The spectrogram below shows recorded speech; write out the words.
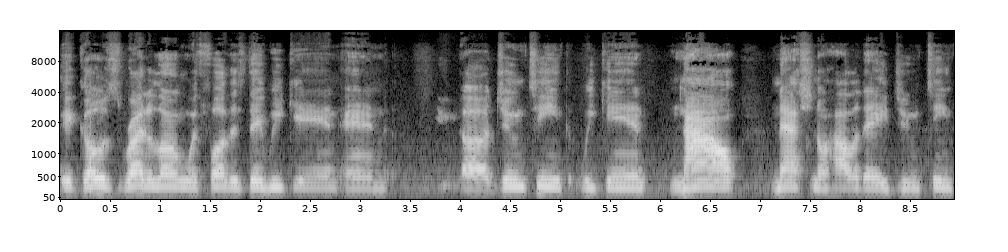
it goes right along with Father's Day weekend and uh, Juneteenth weekend. Now, national holiday, Juneteenth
